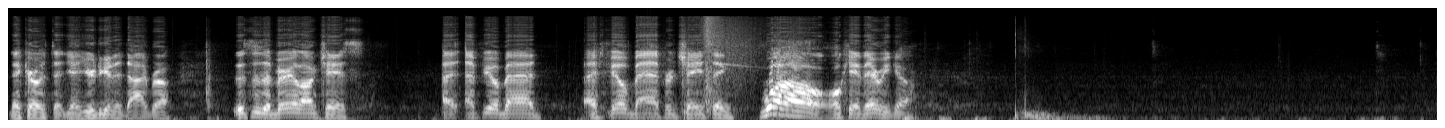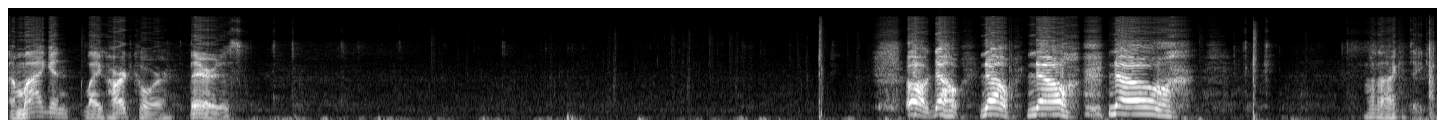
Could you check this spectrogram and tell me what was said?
Necro is dead. Yeah, you're gonna die, bro. This is a very long chase. I, I feel bad. I feel bad for chasing. Whoa! Okay, there we go. I'm lagging like hardcore. There it is. Oh, no! No! No! No! Hold on, I can take it.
